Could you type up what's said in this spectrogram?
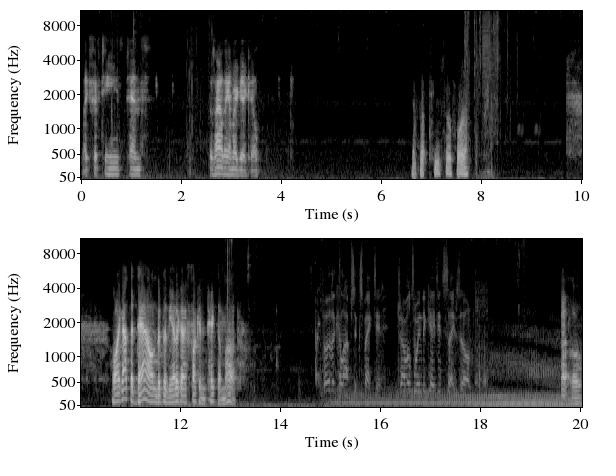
Like 15th, 10th. Because I don't think I might get a kill. I've got two so far. Well, I got the down, but then the other guy fucking picked them up. Further collapse expected. Travel to indicated safe zone. Uh-oh.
